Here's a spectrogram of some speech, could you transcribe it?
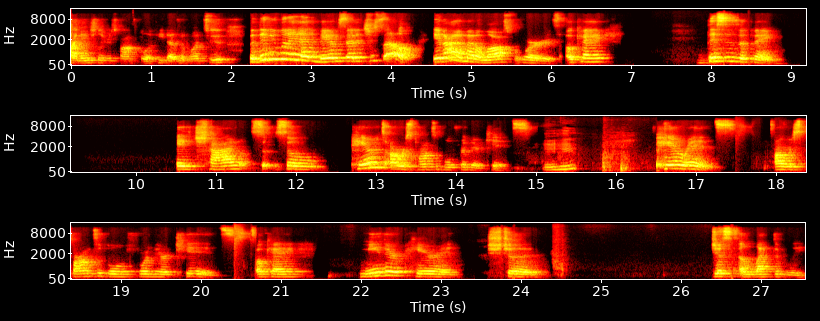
financially responsible if he doesn't want to. But then you went ahead and damn said it yourself. And I am at a loss for words, okay? This is the thing. A child, so, so parents are responsible for their kids. Mm-hmm. Parents are responsible for their kids. Okay. Neither parent should just electively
